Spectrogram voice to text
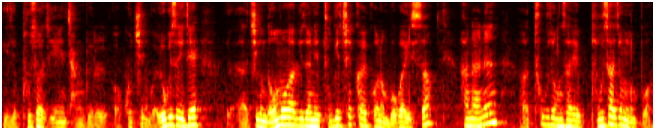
이제 부서진 장비를 어, 고치는 거야. 여기서 이제 어, 지금 넘어가기 전에 두 개 체크할 거는 뭐가 있어? 하나는 어, 투부정사의 부사적 용법.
